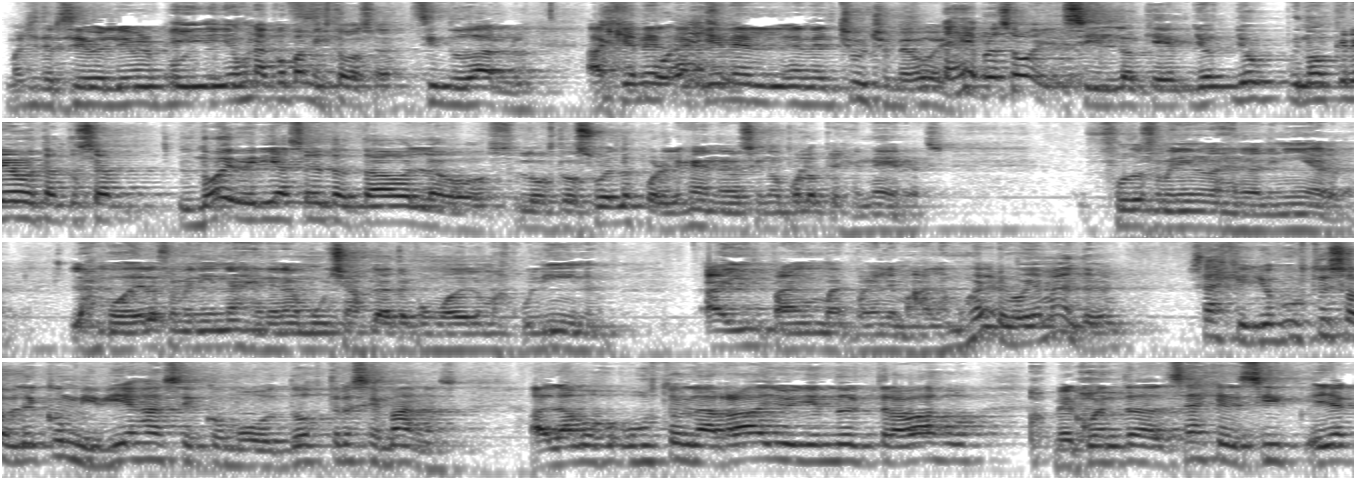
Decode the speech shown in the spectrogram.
Manchester City Liverpool. Y es una copa amistosa. Sin dudarlo. Aquí, en el, aquí en, el, en el chucho me voy. Es que por eso, si lo que yo, yo no creo que tanto sea, no debería ser tratado los, los, los sueldos por el género, sino por lo que generas. Fútbol femenino no genera ni mierda. Las modelos femeninas generan mucha plata un modelo masculino. Ahí pagan, paganle más a las mujeres, obviamente. Sabes que yo justo eso hablé con mi vieja hace como dos, tres semanas. Hablamos justo en la radio, yendo del trabajo. Me cuenta, sabes que sí, ella,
